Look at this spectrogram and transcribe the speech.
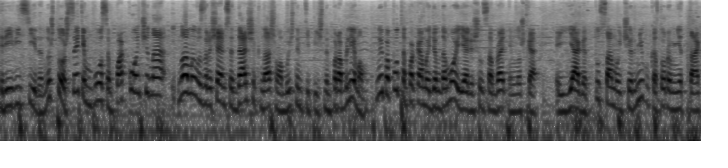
древесины. Ну что ж, с этим боссом покончено. Ну а мы возвращаемся дальше к нашим обычным типичным проблемам. Ну и попутно, пока мы идем домой, я решил собрать немножко ягод. Ту самую чернику, которой мне так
